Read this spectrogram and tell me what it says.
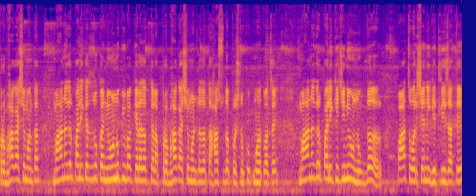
प्रभाग असे म्हणतात. महानगरपालिकेचा जो काही निवडणूक विभाग केला जातो त्याला प्रभाग असे म्हटलं जातं. हा सुद्धा प्रश्न खूप महत्त्वाचा आहे. महानगरपालिकेची निवडणूक दर पाच वर्षांनी घेतली जाते.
